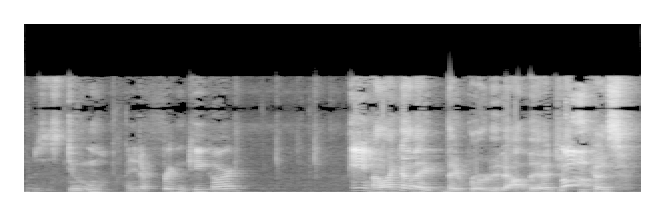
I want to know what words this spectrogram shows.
What is this, Doom? I need a freaking key card? I like how they, they wrote it out there just because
